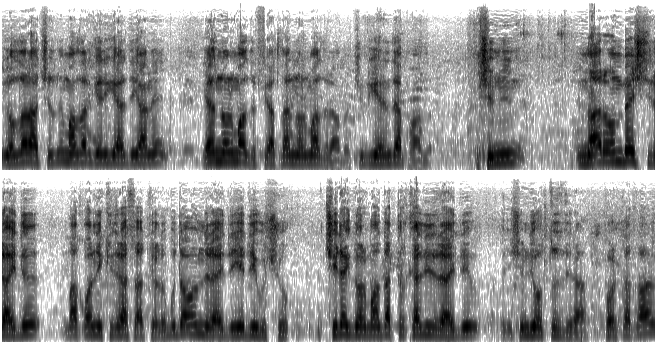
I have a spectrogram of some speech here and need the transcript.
yollar açıldı. Mallar geri geldi yani. Yani normaldir. Fiyatlar normaldir abi. Çünkü yerinde pahalı. Şimdi nar 15 liraydı. Bak 12 lira satıyordu. Bu da 10 liraydı 7,5. Çilek normalde 40-50 liraydı. Şimdi 30 lira. Portakal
